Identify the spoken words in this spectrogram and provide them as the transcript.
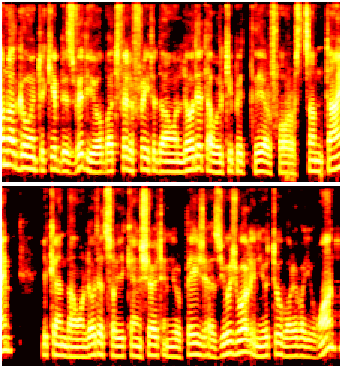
I'm not going to keep this video but feel free to download it. I will keep it there for some time. You can download it so you can share it in your page as usual in YouTube wherever you want.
